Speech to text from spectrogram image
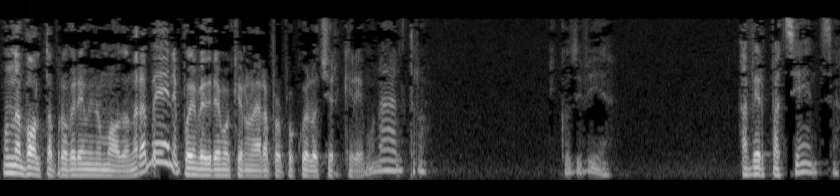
Una volta proveremo in un modo, andrà bene, poi vedremo che non era proprio quello, cercheremo un altro, e così via. Aver pazienza,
